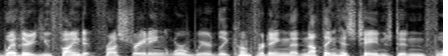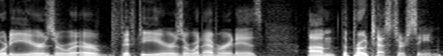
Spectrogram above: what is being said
whether you find it frustrating or weirdly comforting that nothing has changed in 40 years or, or 50 years or whatever it is, um, the protester scene.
